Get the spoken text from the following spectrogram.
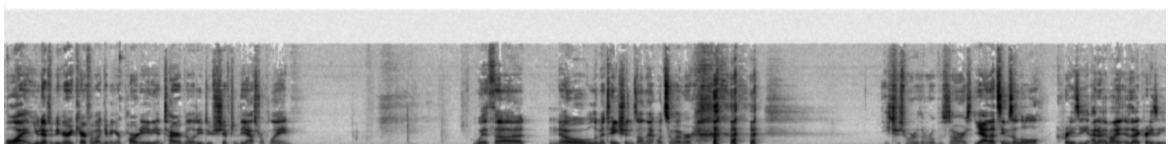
Boy, you'd have to be very careful about giving your party the entire ability to shift into the astral plane. With uh, no limitations on that whatsoever. Each word of the Robe of Stars. Yeah, that seems a little crazy. I don't. Am I? Is that crazy?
